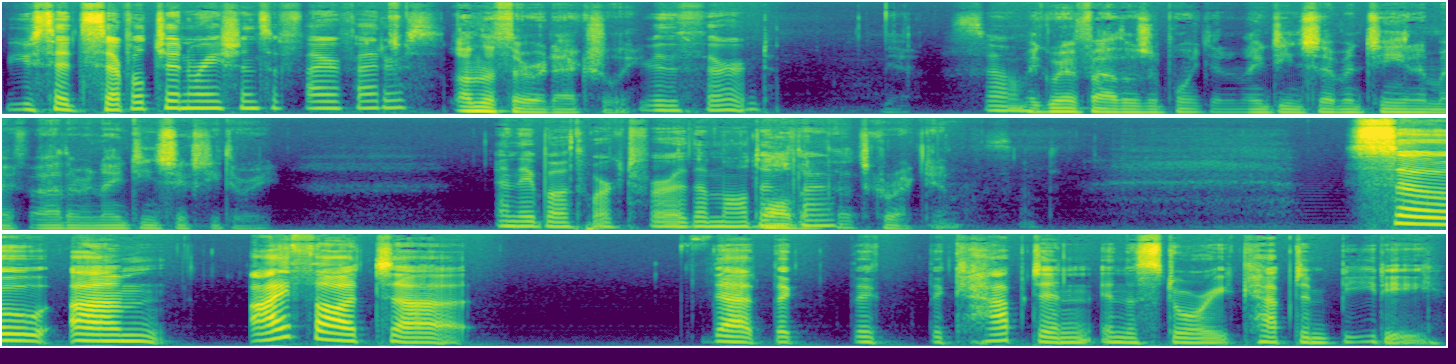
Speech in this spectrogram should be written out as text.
you said several generations of firefighters. I'm the third, actually. You're the third. So my grandfather was appointed in 1917, and my father in 1963. And they both worked for the Malden. Malden, Fire? that's correct. Yeah. So um, I thought uh, that the, the the captain in the story, Captain Beatty,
